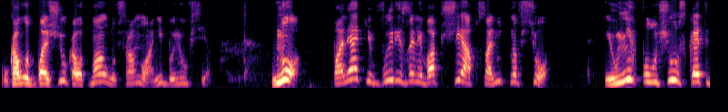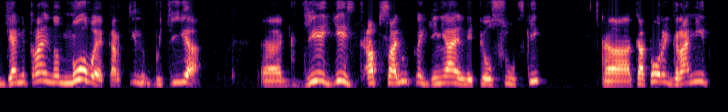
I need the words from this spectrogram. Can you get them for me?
У кого-то большие, у кого-то мало, но все равно они были у всех. Но поляки вырезали вообще абсолютно все. И у них получилась какая-то диаметрально новая картина бытия, э, где есть абсолютно гениальный Пилсудский, э, который громит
